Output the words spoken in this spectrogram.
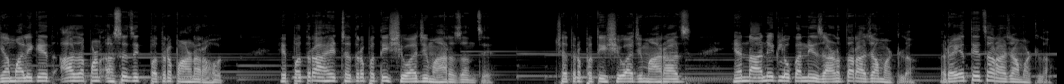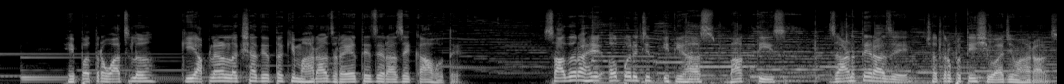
या मालिकेत आज आपण असेच एक पत्र पाहणार आहोत. हे पत्र आहे छत्रपती शिवाजी महाराजांचे. छत्रपती शिवाजी महाराज यांना अनेक लोकांनी जाणता राजा म्हटलं. रयतेचा राजा म्हटलं. हे पत्र वाचलं की आपल्याला लक्षात येतं की महाराज रयतेचे राजे का होते. सादर आहे अपरिचित इतिहास भाग तीस जाणते राजे छत्रपती शिवाजी महाराज.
